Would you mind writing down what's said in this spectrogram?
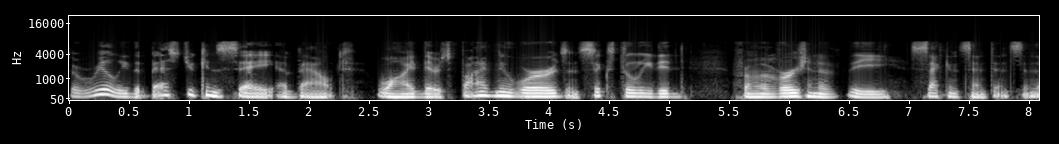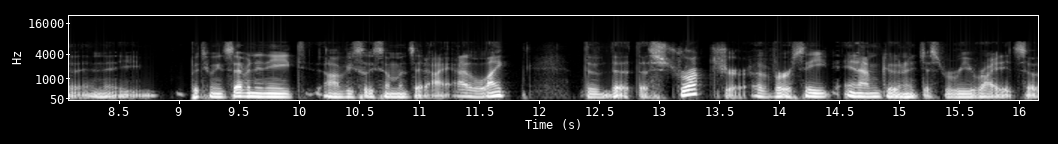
So really, the best you can say about why there's five new words and six deleted from a version of the second sentence in the, in the between seven and eight. Obviously, someone said, "I, I like the, the the structure of verse eight, and I'm going to just rewrite it so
